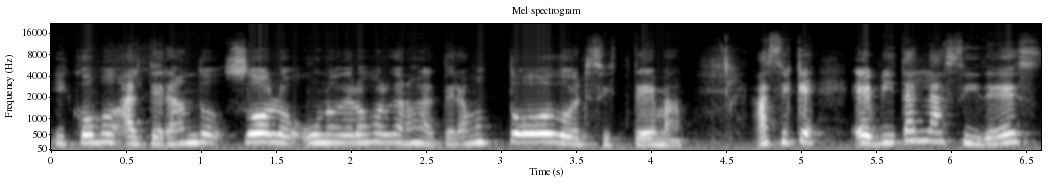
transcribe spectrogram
y cómo alterando solo uno de los órganos alteramos todo el sistema. Así que evitas la acidez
